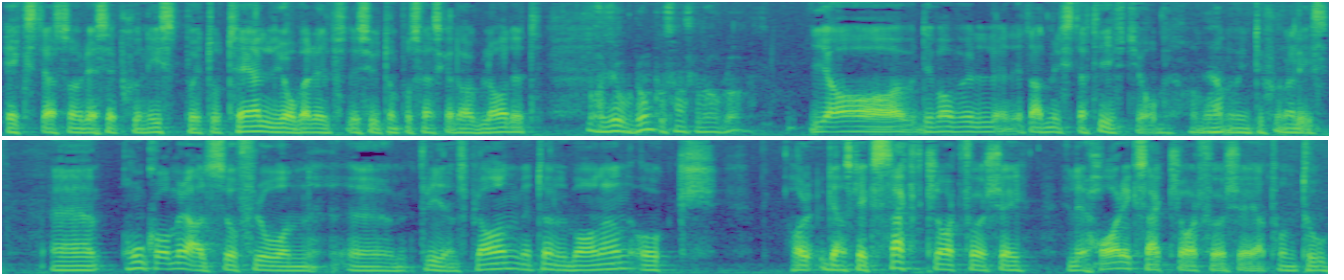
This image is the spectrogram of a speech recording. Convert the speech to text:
extra som receptionist på ett hotell, jobbade dessutom på Svenska Dagbladet. Vad gjorde hon på Svenska Dagbladet? Ja, det var väl ett administrativt jobb. Hon var ja. nog inte journalist. Eh, hon kommer alltså från eh, Fridhemsplan med tunnelbanan och har ganska exakt klart för sig, eller har exakt klart för sig att hon tog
